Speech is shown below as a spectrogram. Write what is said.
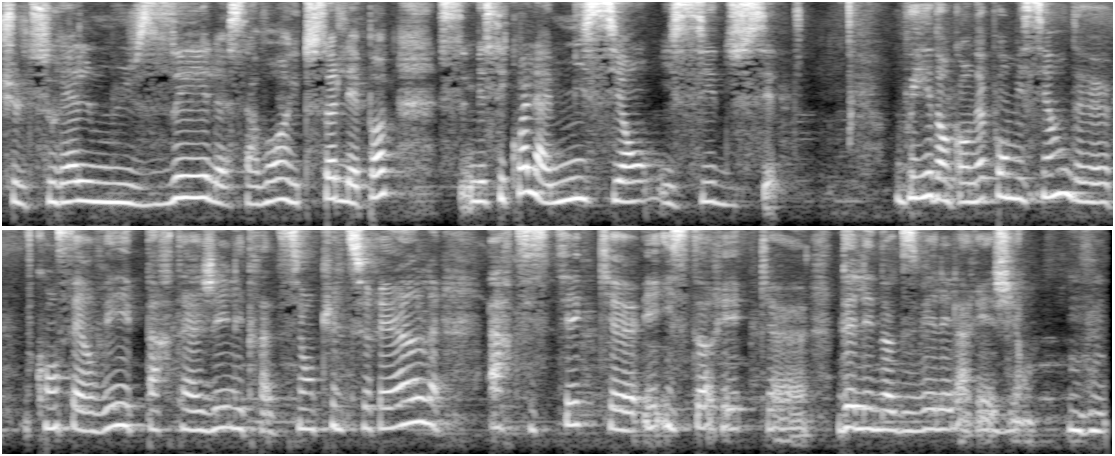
culturel, musée, le savoir et tout ça de l'époque. Mais c'est quoi la mission ici du site? Oui, donc on a pour mission de conserver et partager les traditions culturelles, artistiques et historiques euh, de Lennoxville et la région. Mhm.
